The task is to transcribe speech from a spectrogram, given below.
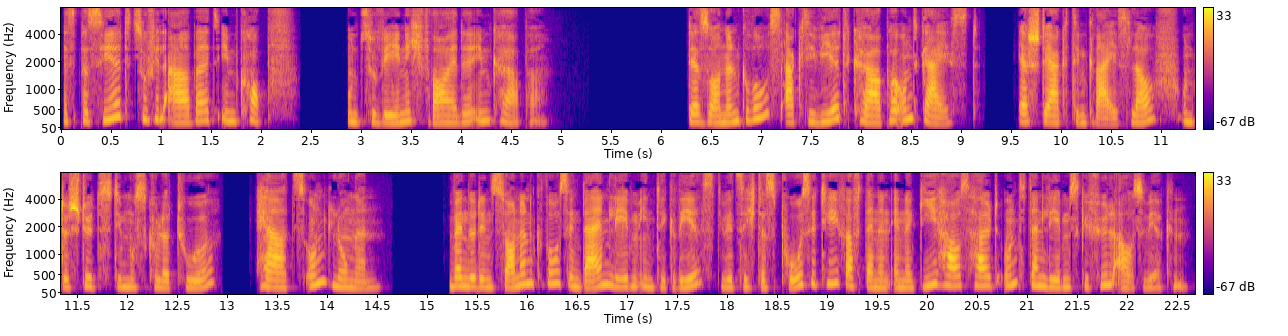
Es passiert zu viel Arbeit im Kopf und zu wenig Freude im Körper. Der Sonnengruß aktiviert Körper und Geist. Er stärkt den Kreislauf, unterstützt die Muskulatur, Herz und Lungen. Wenn du den Sonnengruß in dein Leben integrierst, wird sich das positiv auf deinen Energiehaushalt und dein Lebensgefühl auswirken.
